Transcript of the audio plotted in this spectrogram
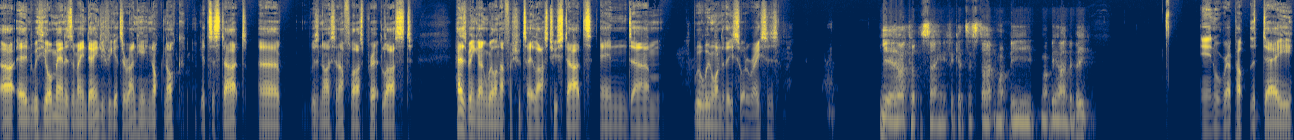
uh, and with your man as the main danger if he gets a run here. Knock knock gets a start. Uh, was nice enough last pre- last has been going well enough, I should say. Last two starts, and um, will win one of these sort of races. Yeah, I thought the same. If it gets a start, might be might be hard to beat. And we'll wrap up the day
